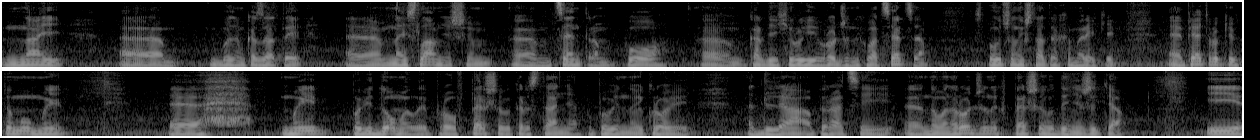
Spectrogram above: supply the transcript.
най, е, будемо казати, найславнішим центрам по кардіохірургії вроджених вад серця в Сполучених Штатах Америки. П'ять років тому ми, ми повідомили про вперше використання пуповинної крові для операцій е, новонароджених в першій годині життя. І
